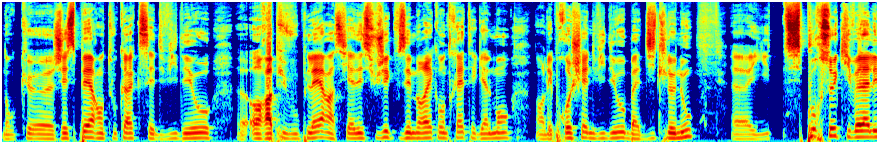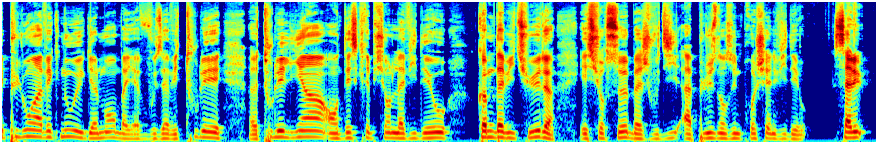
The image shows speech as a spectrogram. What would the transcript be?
Donc, j'espère en tout cas que cette vidéo aura pu vous plaire. S'il y a des sujets que vous aimeriez qu'on traite également dans les prochaines vidéos, bah, dites-le nous. Euh, pour ceux qui veulent aller plus loin avec nous également, bah, vous avez tous les, euh, tous les liens en description de la vidéo comme d'habitude. Et sur ce, bah, je vous dis à plus dans une prochaine vidéo. Salut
